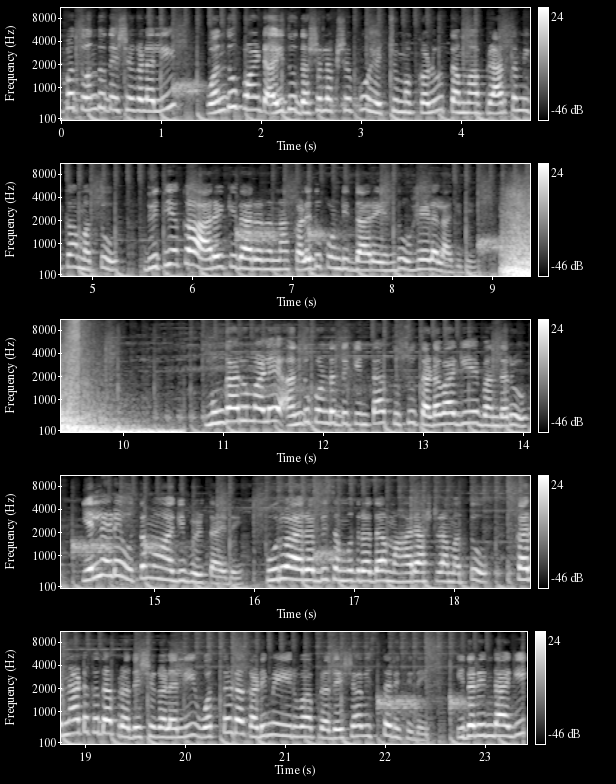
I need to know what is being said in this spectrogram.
ಇಪ್ಪತ್ತೊಂದು ದೇಶಗಳಲ್ಲಿ ಒಂದು ಪಾಯಿಂಟ್ ಐದು ದಶಲಕ್ಷಕ್ಕೂ ಹೆಚ್ಚು ಮಕ್ಕಳು ತಮ್ಮ ಪ್ರಾಥಮಿಕ ಮತ್ತು ದ್ವಿತೀಯಕ ಆರೈಕೆದಾರರನ್ನು ಕಳೆದುಕೊಂಡಿದ್ದಾರೆ ಎಂದು ಹೇಳಲಾಗಿದೆ. ಮುಂಗಾರು ಮಳೆ ಅಂದುಕೊಂಡದ್ದಕ್ಕಿಂತ ತುಸು ತಡವಾಗಿಯೇ ಬಂದರೂ ಎಲ್ಲೆಡೆ ಉತ್ತಮವಾಗಿ ಬೀಳ್ತಾ ಇದೆ. ಪೂರ್ವ ಅರಬ್ಬಿ ಸಮುದ್ರದ ಮಹಾರಾಷ್ಟ್ರ ಮತ್ತು ಕರ್ನಾಟಕದ ಪ್ರದೇಶಗಳಲ್ಲಿ ಒತ್ತಡ ಕಡಿಮೆ ಇರುವ ಪ್ರದೇಶ ವಿಸ್ತರಿಸಿದೆ. ಇದರಿಂದಾಗಿ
